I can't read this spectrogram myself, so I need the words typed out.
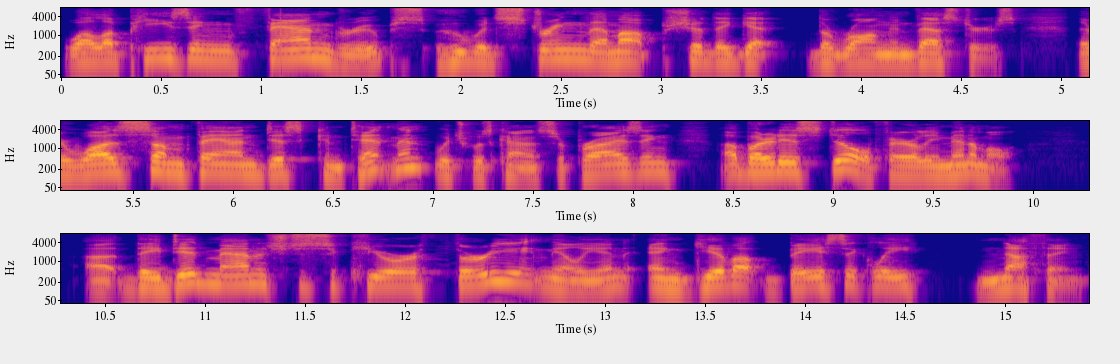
while appeasing fan groups who would string them up should they get the wrong investors. There was some fan discontentment, which was kind of surprising, uh, but it is still fairly minimal. Uh, they did manage to secure 38 million and give up basically nothing.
